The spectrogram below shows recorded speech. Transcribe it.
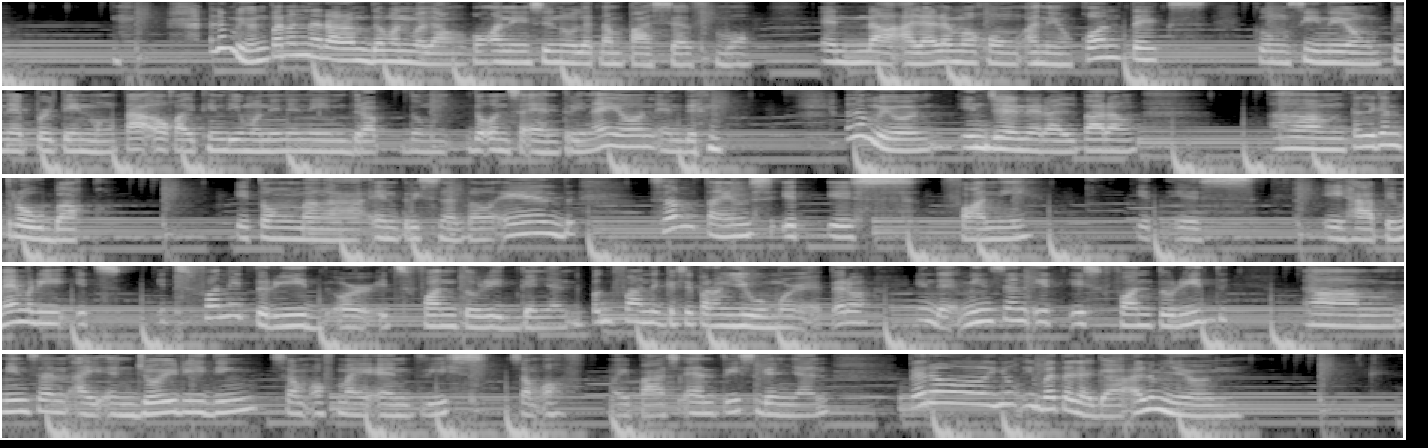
alam mo yun, parang nararamdaman mo lang kung ano yung sinulat ng past self mo. And naalala mo kung ano yung context, kung sino yung pinepertain mong tao kahit hindi mo nine-name drop doon, doon sa entry na yon And then, alam mo yun, in general, parang um, talagang throwback itong mga entries na to. And sometimes it is funny it is a happy memory, it's it's funny to read or it's fun to read ganyan. Pag funny kasi parang humor eh. Pero hindi, minsan it is fun to read. Um, minsan I enjoy reading some of my entries, some of my past entries, ganyan. Pero yung iba talaga, alam niyo yun,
